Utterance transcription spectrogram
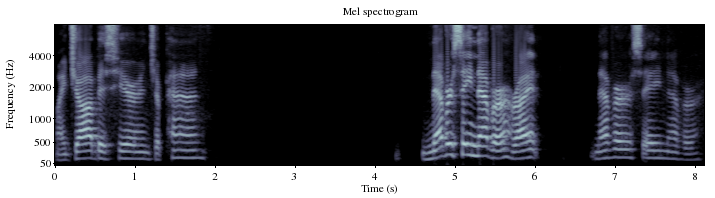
My job is here in Japan. Never say never, right? Never say never.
